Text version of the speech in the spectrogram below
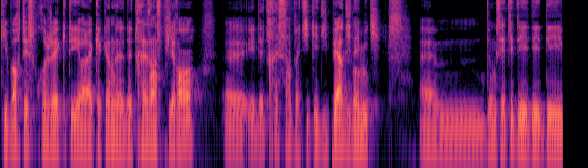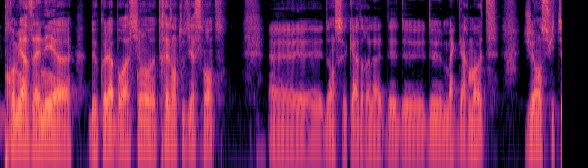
qui portait ce projet, qui était voilà quelqu'un de, de, très inspirant euh, et de très sympathique et d'hyper dynamique. Euh, donc, ça a été des, des, des premières années de collaboration très enthousiasmantes dans ce cadre-là de, de, de McDermott. J'ai ensuite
